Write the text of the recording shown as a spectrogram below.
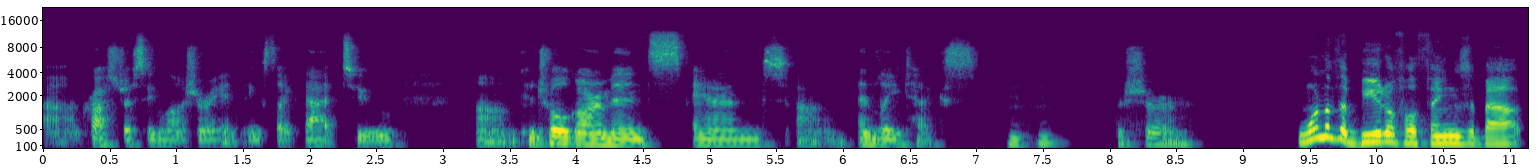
uh, cross dressing lingerie and things like that to um, control garments and um, and latex Mhm. for sure. One of the beautiful things about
